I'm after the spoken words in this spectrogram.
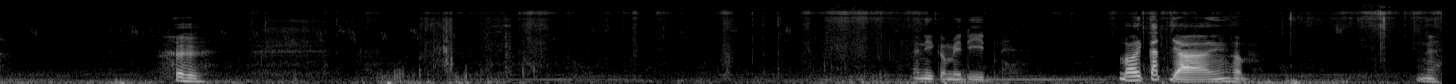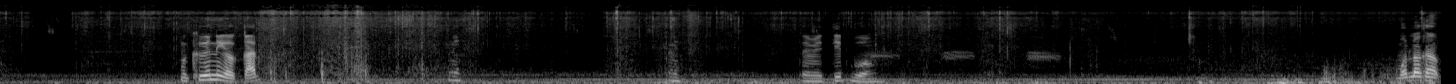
อันนี้ก็ไม่ดีดรอยกัดยานี่ครับ นี่เมื่อคืนนี่ก็กัด นี่ นี่ แต่ไม่ติดบ่วง หมดแล้วครับ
